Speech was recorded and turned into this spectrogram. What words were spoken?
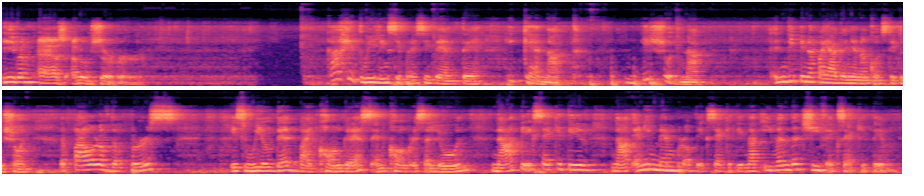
even as an observer. Kahit willing si Presidente, he cannot. He should not. Hindi pinapayagan niya ng konstitusyon. The power of the purse is wielded by Congress and Congress alone, not the executive, not any member of the executive, not even the chief executive.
